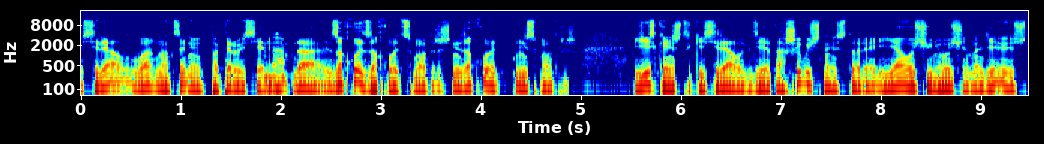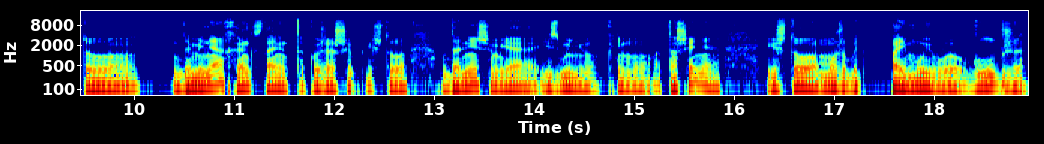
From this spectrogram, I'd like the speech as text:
сериал важно оценивать по первой серии. Да. да заходит, заходит, смотришь, не заходит, не смотришь. Есть, конечно, такие сериалы, где это ошибочная история, и я очень-очень надеюсь, что для меня Хэнк станет такой же ошибкой, что в дальнейшем я изменю к нему отношение, и что, может быть, пойму его глубже,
